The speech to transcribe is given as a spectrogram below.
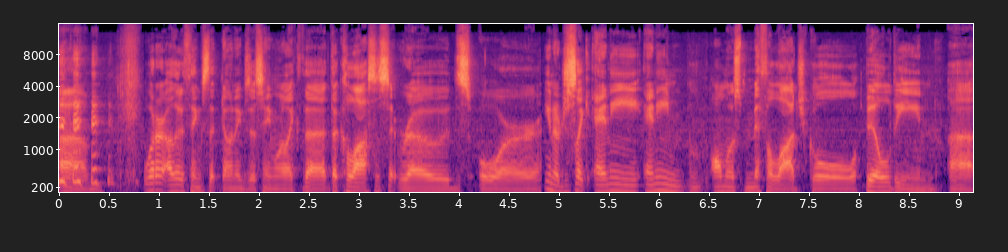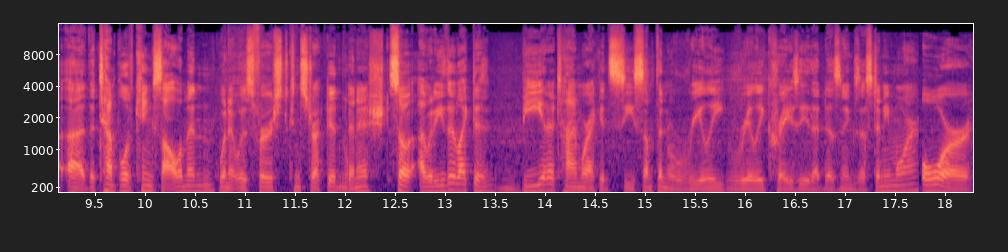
Um, what are other things that don't exist anymore, like the the Colossus at Rhodes, or you know, just like any any almost mythological building, uh, uh, the Temple of King Solomon when it was first constructed and finished. So I would either like to be at a time where I could see something really really crazy that doesn't exist anymore, or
